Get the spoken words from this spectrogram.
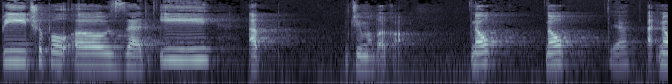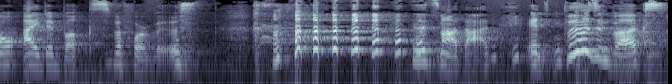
B triple O Z E at gmail.com. Nope. Nope. yeah. No, I did books before booze. it's not that. It's booze and books.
